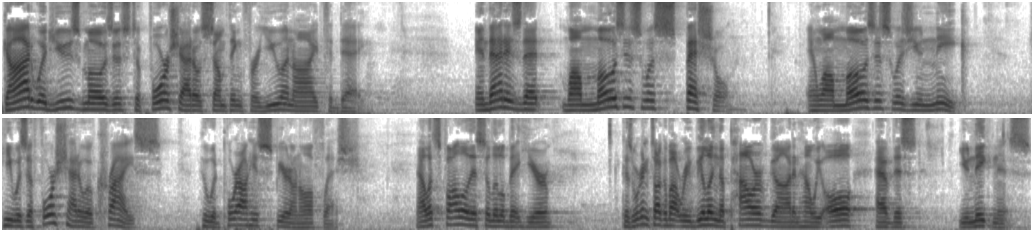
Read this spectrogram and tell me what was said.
God would use Moses to foreshadow something for you and I today. And that is that while Moses was special And while Moses was unique, he was a foreshadow of Christ who would pour out his Spirit on all flesh. Now, let's follow this a little bit here because we're going to talk about revealing the power of God and how we all have this uniqueness.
